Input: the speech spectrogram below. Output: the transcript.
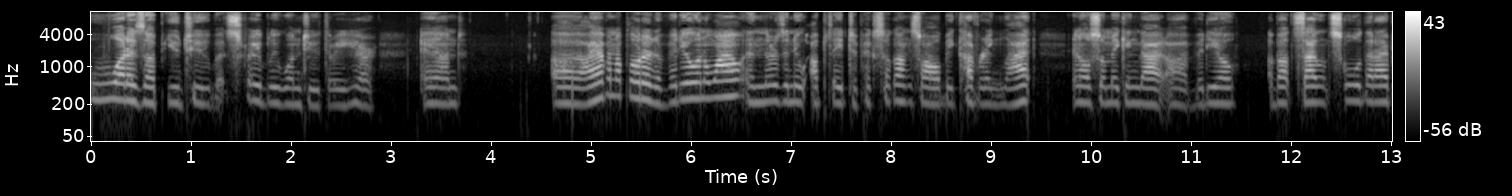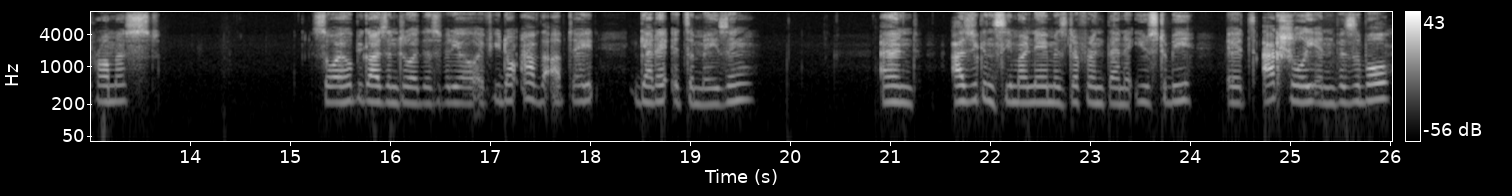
What is up, YouTube? It's Strabley123 here, and uh, I haven't uploaded a video in a while, and there's a new update to Pixel Gun, so I'll be covering that, and also making that uh, video about Silent School that I promised. So I hope you guys enjoyed this video. If you don't have the update, get it, it's amazing. And as you can see, my name is different than it used to be. It's actually invisible,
